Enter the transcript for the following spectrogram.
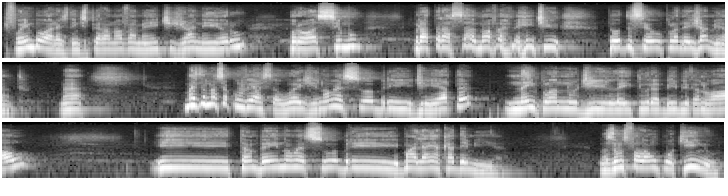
Foi embora. Você tem que esperar novamente janeiro próximo para traçar novamente todo o seu planejamento. Né? Mas a nossa conversa hoje não é sobre dieta, nem plano de leitura bíblica anual, e também não é sobre malhar em academia. Nós vamos falar um pouquinho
